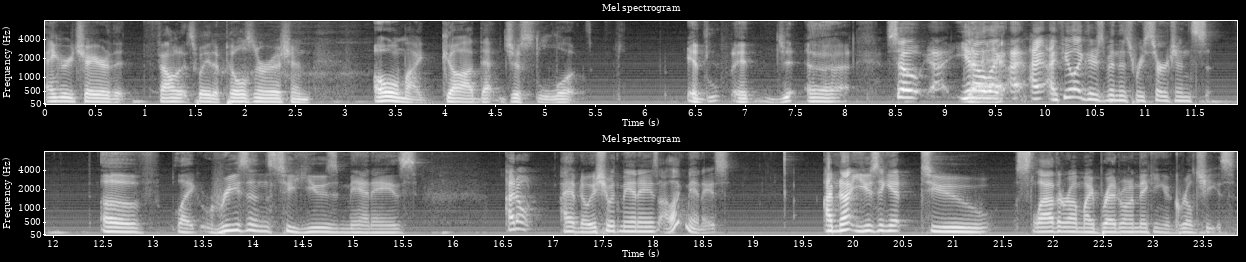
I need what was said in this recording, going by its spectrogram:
Angry Chair that found its way to Pilsnerish, and oh my god, that just looked it it uh, So uh, you know, like I, I- I feel like there's been this resurgence of like reasons to use mayonnaise. I don't. I have no issue with mayonnaise. I like mayonnaise. I'm not using it to slather on my bread when I'm making a grilled cheese.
